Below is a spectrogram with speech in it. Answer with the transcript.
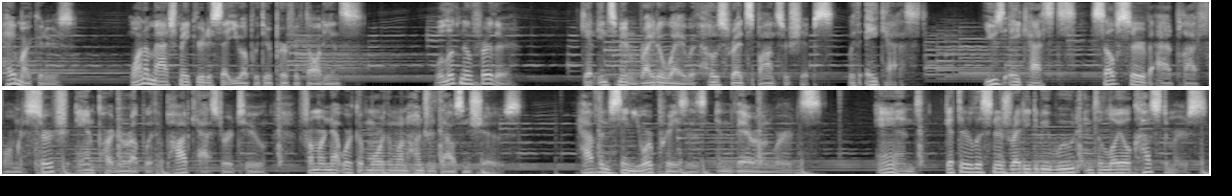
Hey marketers, want a matchmaker to set you up with your perfect audience? Well, look no further. Get intimate right away with host read sponsorships with ACAST. Use ACAST's self serve ad platform to search and partner up with a podcaster or two from our network of more than 100,000 shows. Have them sing your praises in their own words. And get their listeners ready to be wooed into loyal customers.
